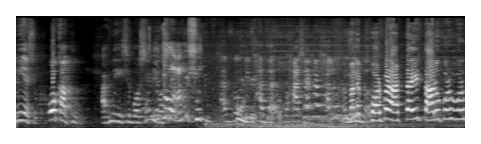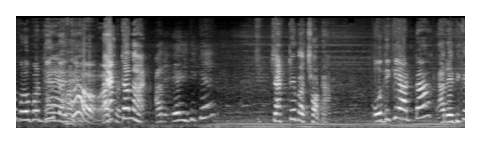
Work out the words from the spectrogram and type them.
নিয়ে এসো। ও কাকু। আপনি এসে বসেন কিন্তু মানে পরপর আটটা তার উপর উপর উপর উপর দিয়ে তাই তো? আচ্ছা একটা না আর এইদিকে চারটে বা ছটা। ওদিকে আটটা আর এদিকে।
